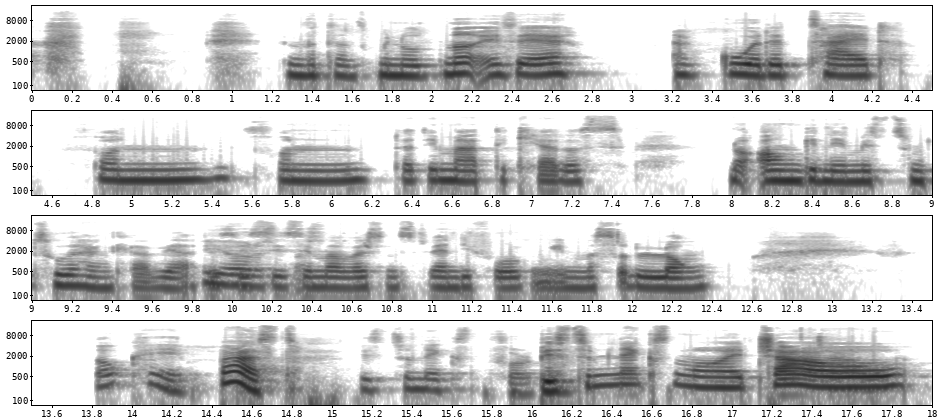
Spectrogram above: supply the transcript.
25 Minuten ist eh eine gute Zeit von, von der Thematik her, dass noch angenehm ist zum Zuhören, glaube ich. Das Ja, ist das es immer, weil sonst werden die Folgen immer so lang. Okay, Passt. bis zur nächsten Folge. Bis zum nächsten Mal. Ciao. Ciao.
